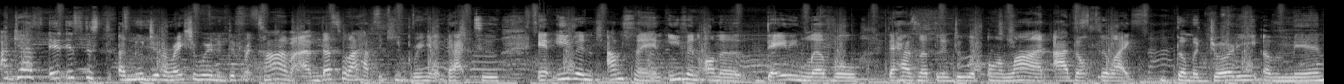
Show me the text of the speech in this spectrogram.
I guess it, it's just a new generation. We're in a different time. I, that's what I have to keep bringing it back to. And even I'm saying, even on a dating level that has nothing to do with online, I don't feel like the majority of men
